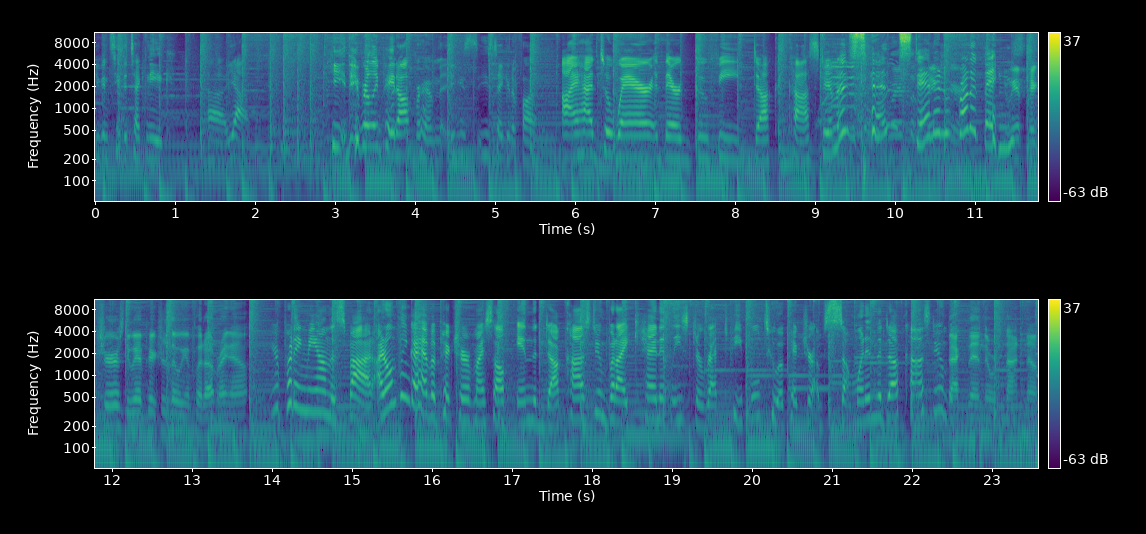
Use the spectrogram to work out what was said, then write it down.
you can see the technique. Uh, yeah, he they really paid off for him. He's he's taking it far. I had to wear their goofy duck costume and stand, stand in front of things. Do we have pictures? Do we have pictures that we can put up right now? You're putting me on the spot. I don't think I have a picture of myself in the duck costume, but I can at least direct people to a picture of someone in the duck costume. Back then, there was not enough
